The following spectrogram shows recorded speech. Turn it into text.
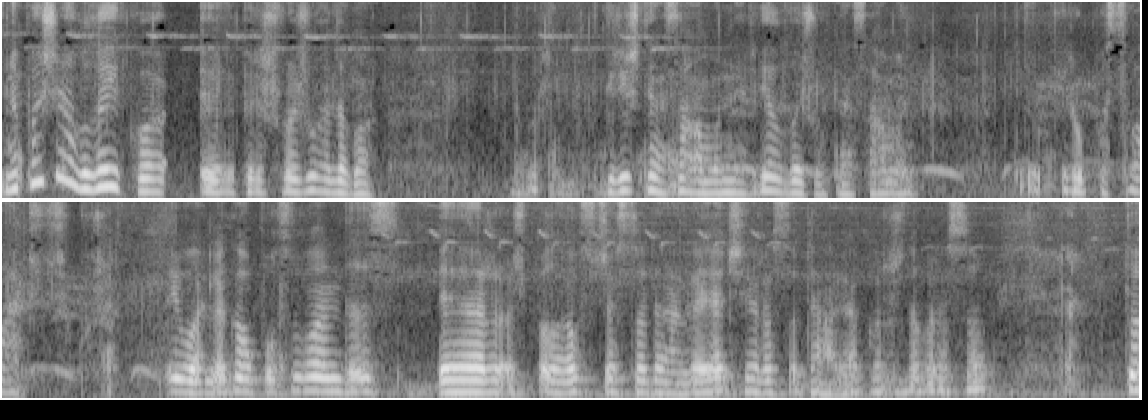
Nepažiūrėjau laiko e, prieš važiuodama. Dabar grįžti nesąmonė ir vėl važiuoti nesąmonė. Tai jau geriau pasivaikščiu kur. Tai va, likau pusvalandis ir aš palauksiu čia stotelėje, čia yra stotelė, kur aš dabar esu. Tu,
